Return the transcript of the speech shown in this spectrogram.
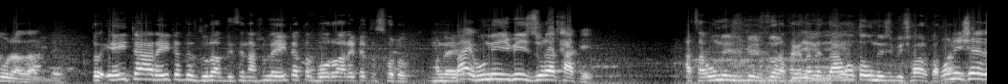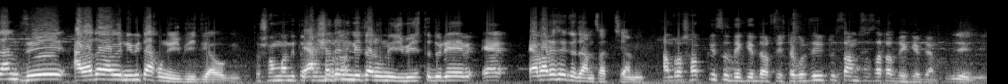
মুরা জাত দেয় তো এইটা আর এইটাতে জোড়া দিছেন আসলে এইটা তো বড় আর এটা তো ছোট মানে ভাই উনিশ বিশ জোড়া থাকে। আচ্ছা উনিশ বিশ জোড়া থাকে তাহলে দামও তো উনিশ বিশ হওয়ার কথা। উনিশের দাম যে আলাদা ভাবে নিবি তাকে উনিশ বিশ দেওয়া হবে। তো সম্মানিত একসাথে নিলে তার উনিশ বিশ তো দুটো এভারেজ হয়তো দাম চাচ্ছি আমি। আমরা সবকিছু দেখিয়ে দেওয়ার চেষ্টা করছি একটু দেখিয়ে দেন। জি জি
